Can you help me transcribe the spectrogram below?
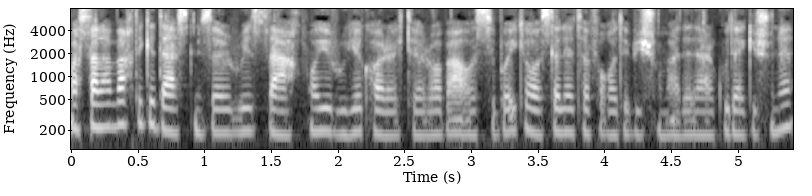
مثلا وقتی که دست می‌ذاره روی های روی کاراکترها و آسیبایی که حاصل اتفاقات پیش اومده در کودکیشونه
